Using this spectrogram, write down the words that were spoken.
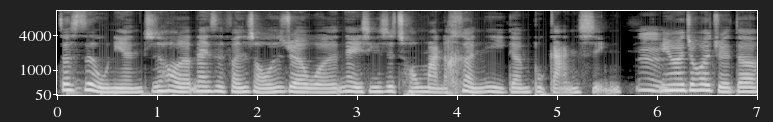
这四五年之后的那次分手，我是觉得我的内心是充满了恨意跟不甘心。嗯，因为就会觉得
